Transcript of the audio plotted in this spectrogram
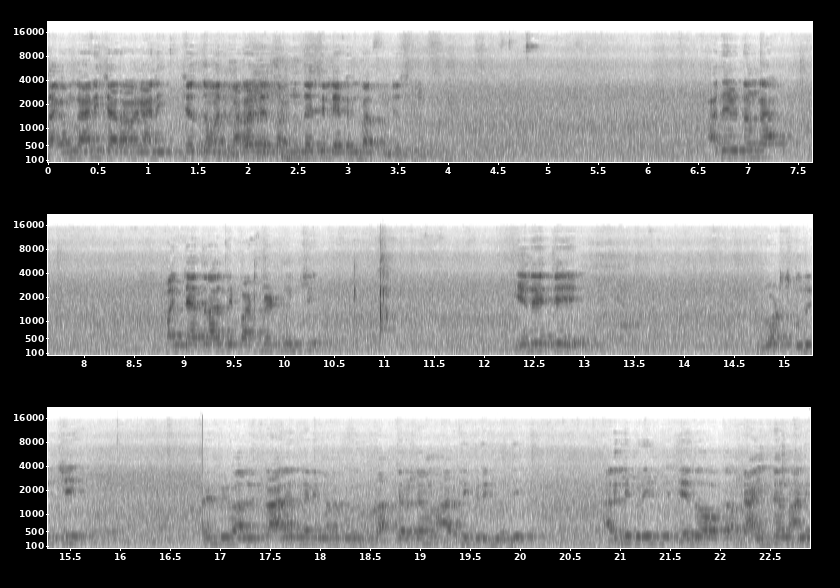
సగం కానీ చారణ కానీ చేస్తాం అది మరలా చేస్తాం ముందైతే లేటర్ బాత్రూమ్ చేస్తున్నాం. అదేవిధంగా పంచాయతీరాజ్ డిపార్ట్మెంట్ నుంచి ఏదైతే రోడ్స్ గురించి ఆర్ఎన్బి వాళ్ళకి రాలేదు కానీ మనకు ఇప్పుడు అత్యవసరం అరళి బ్రిడ్జ్ ఉంది. అరళి బ్రిడ్జ్ ఏదో ఒక శాంక్షన్ అని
